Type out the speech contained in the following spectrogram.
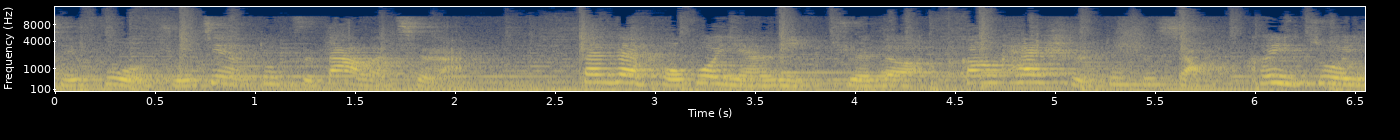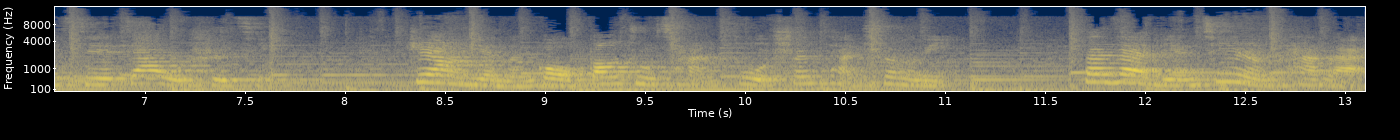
媳妇逐渐肚子大了起来，但在婆婆眼里，觉得刚开始肚子小，可以做一些家务事情，这样也能够帮助产妇生产顺利。但在年轻人看来，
